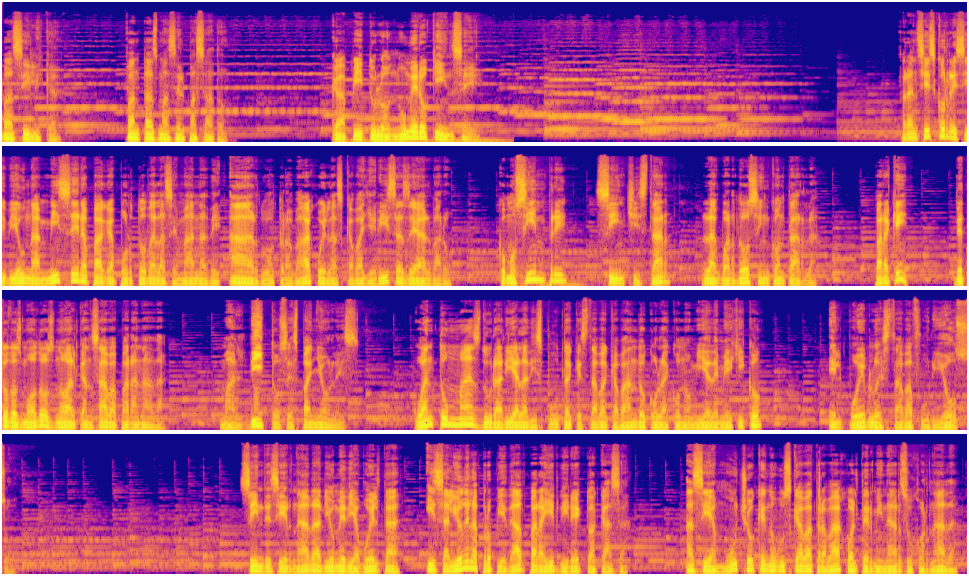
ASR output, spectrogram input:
Basílica. Fantasmas del pasado. Capítulo número 15. Francisco recibió una mísera paga por toda la semana de arduo trabajo en las caballerizas de Álvaro. Como siempre, sin chistar, la guardó sin contarla. ¿Para qué? De todos modos no alcanzaba para nada. Malditos españoles. ¿Cuánto más duraría la disputa que estaba acabando con la economía de México? El pueblo estaba furioso. Sin decir nada dio media vuelta y salió de la propiedad para ir directo a casa. Hacía mucho que no buscaba trabajo al terminar su jornada.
